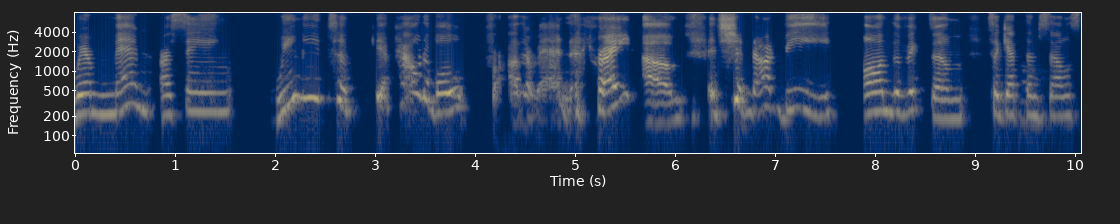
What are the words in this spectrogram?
where men are saying we need to be accountable for other men, right? Um, it should not be on the victim to get themselves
